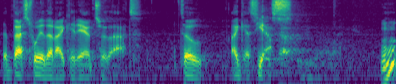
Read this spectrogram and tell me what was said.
the best way that I could answer that. So, I guess yes. Have to be that way.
